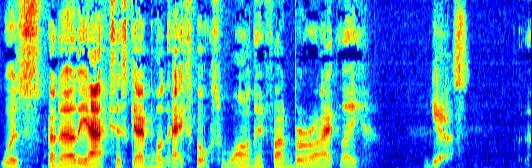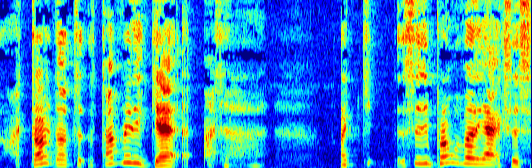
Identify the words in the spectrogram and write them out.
was an early access game on Xbox One, if I'm rightly. Yes. I don't. I don't really get. I, I see the problem with early access.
